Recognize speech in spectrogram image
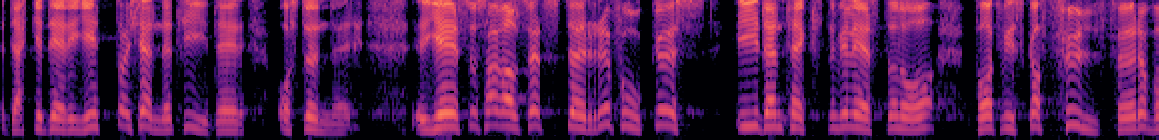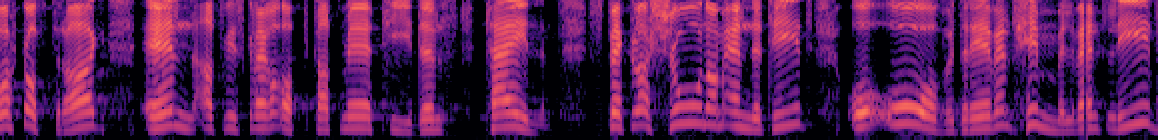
det er ikke dere gitt å kjenne tider og stunder. Jesus har altså et større fokus i den teksten vi leste nå, på at vi skal fullføre vårt oppdrag, enn at vi skal være opptatt med tidens tegn. Spekulasjon om endetid og overdrevent himmelvendt liv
